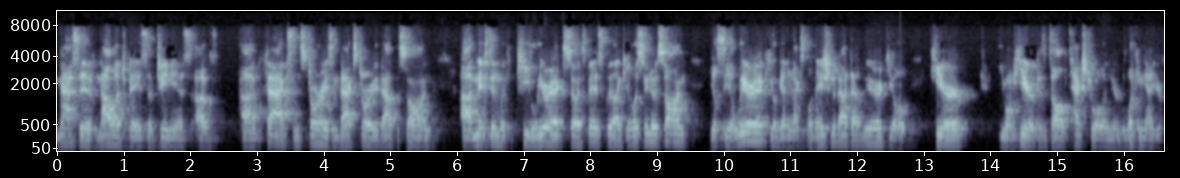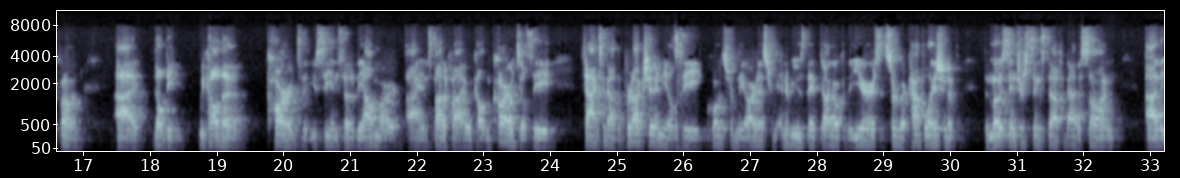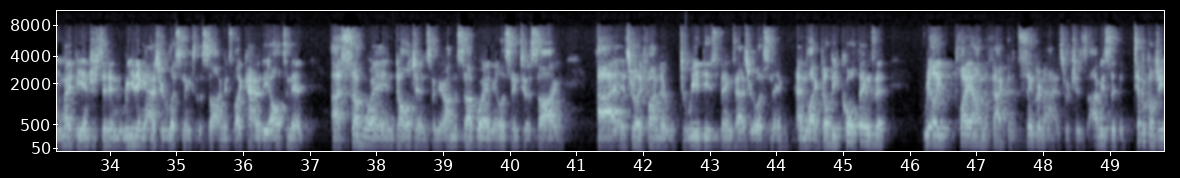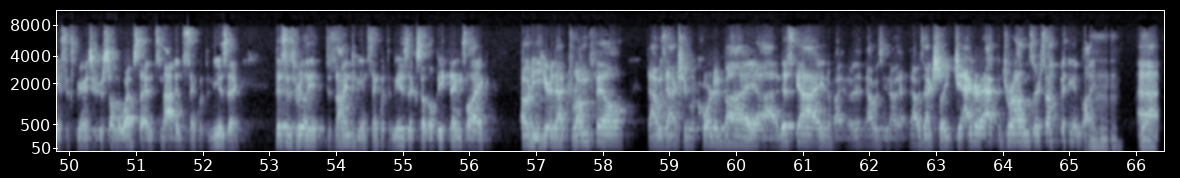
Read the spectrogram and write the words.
massive knowledge base of genius of uh, facts and stories and backstory about the song uh, mixed in with key lyrics. So it's basically like you're listening to a song, you'll see a lyric, you'll get an explanation about that lyric, you'll hear you won't hear because it's all textual and you're looking at your phone. Uh, there'll be we call the cards that you see instead of the album art uh, in Spotify. We call them cards. You'll see facts about the production. You'll see quotes from the artist from interviews they've done over the years. It's sort of a compilation of the most interesting stuff about a song uh, that you might be interested in reading as you're listening to the song. It's like kind of the ultimate uh, subway indulgence when you're on the subway and you're listening to a song. Uh, it's really fun to, to read these things as you're listening. And like there'll be cool things that really play on the fact that it's synchronized, which is obviously the typical Genius experience. You're just on the website, it's not in sync with the music. This is really designed to be in sync with the music. So there'll be things like, oh, do you hear that drum fill? That was actually recorded by uh, this guy. You know, by that was you know that was actually Jagger at the drums or something, and like, mm-hmm. yeah. uh,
